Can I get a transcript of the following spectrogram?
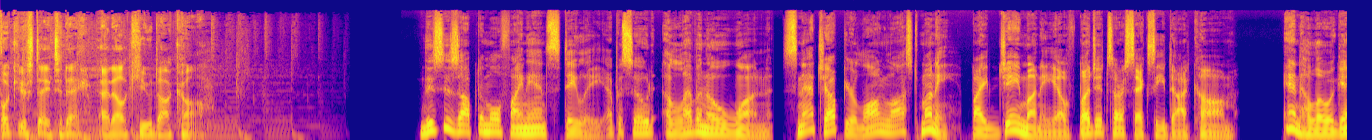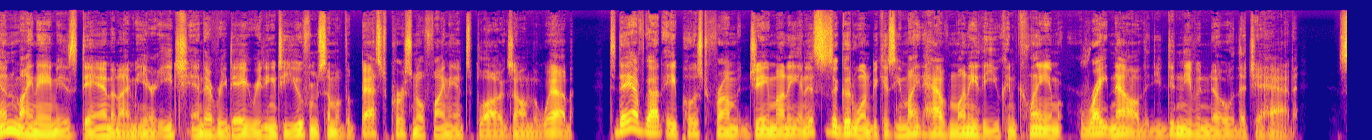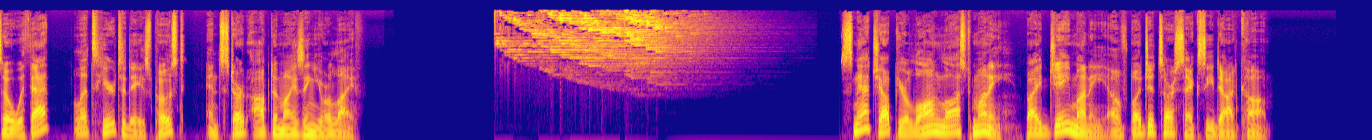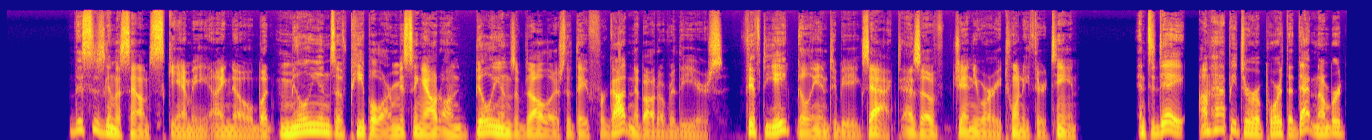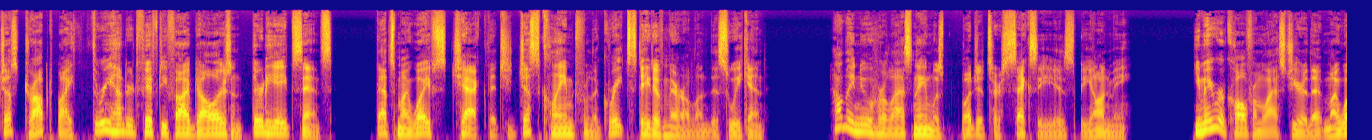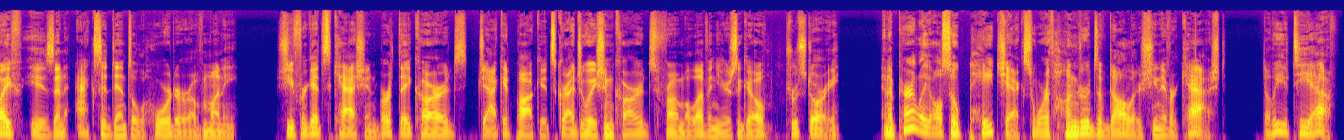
Book your stay today at lq.com. This is Optimal Finance Daily, episode 1101 Snatch Up Your Long Lost Money by J Money of BudgetsAreSexy.com. And hello again, my name is Dan, and I'm here each and every day reading to you from some of the best personal finance blogs on the web. Today I've got a post from J Money, and this is a good one because you might have money that you can claim right now that you didn't even know that you had. So, with that, let's hear today's post and start optimizing your life. Snatch Up Your Long Lost Money by J Money of BudgetsAreSexy.com. This is going to sound scammy, I know, but millions of people are missing out on billions of dollars that they've forgotten about over the years, 58 billion to be exact, as of January 2013. And today, I'm happy to report that that number just dropped by $355.38. That's my wife's check that she just claimed from the great state of Maryland this weekend. How they knew her last name was Budgets Are Sexy is beyond me. You may recall from last year that my wife is an accidental hoarder of money. She forgets cash in birthday cards, jacket pockets, graduation cards from 11 years ago, true story, and apparently also paychecks worth hundreds of dollars she never cashed. WTF.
